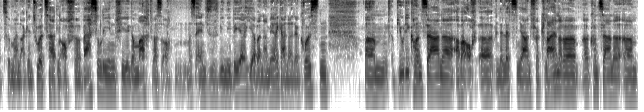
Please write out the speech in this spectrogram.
äh, zu meinen Agenturzeiten auch für Vaseline viel gemacht, was auch was ähnliches ist wie Nivea hier, aber in Amerika einer der größten ähm, Beauty-Konzerne, aber auch äh, in den letzten Jahren für kleinere äh, Konzerne ähm,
